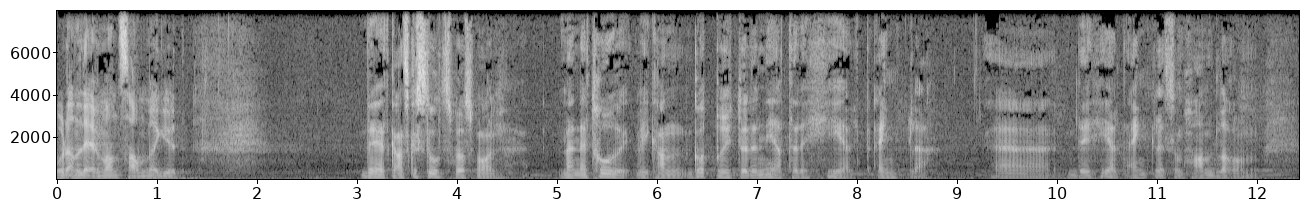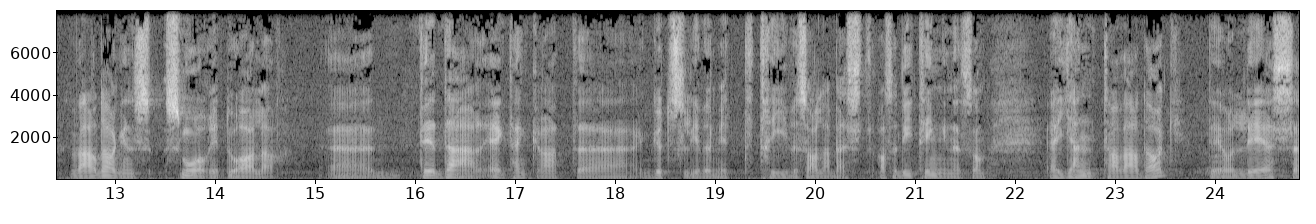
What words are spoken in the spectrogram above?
Hvordan lever man sammen med Gud? Det er et ganske stort spørsmål. Men jeg tror vi kan godt bryte det ned til det helt enkle. Eh, det helt enkle som handler om hverdagens små ritualer. Eh, det er der jeg tenker at eh, gudslivet mitt trives aller best. Altså de tingene som jeg gjentar hver dag. Det å lese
